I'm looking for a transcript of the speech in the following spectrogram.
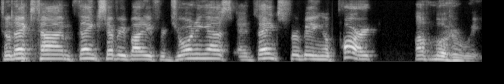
Till next time, thanks everybody for joining us and thanks for being a part of Motor Week.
